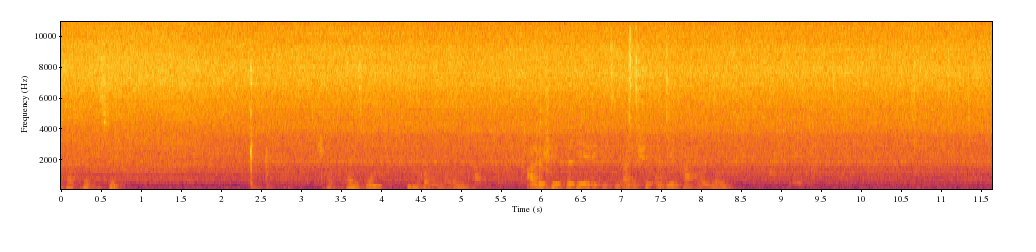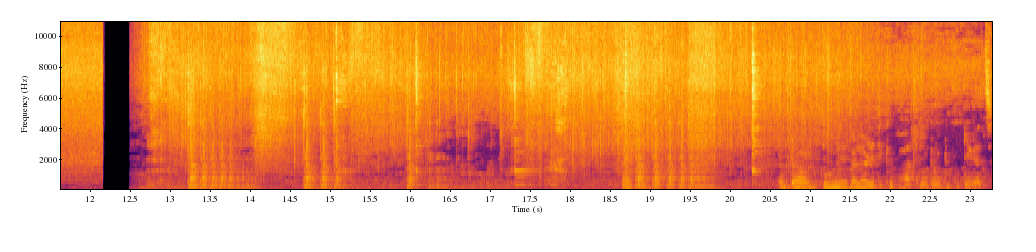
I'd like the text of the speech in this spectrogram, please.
ভাত হচ্ছে। ভাজে গরম গরম ভাত। আলু সিদ্ধ দিয়ে রেখেছি আলু সিদ্ধ দিয়ে খাওয়া হয়ে যাবে ওটা অল্প হয়ে গেল আর এদিকে ভাত মোটামুটি ফুটে গেছে।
